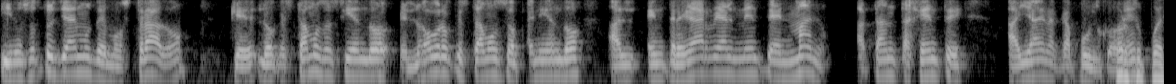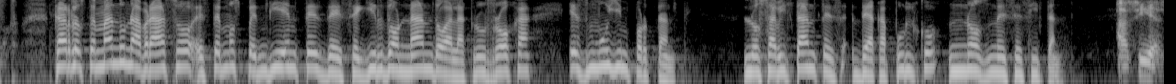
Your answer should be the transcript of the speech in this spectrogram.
y nosotros ya hemos demostrado que lo que estamos haciendo, el logro que estamos obteniendo al entregar realmente en mano a tanta gente allá en Acapulco. Por ¿eh? supuesto. Carlos, te mando un abrazo, estemos pendientes de seguir donando a la Cruz Roja es muy importante. Los habitantes de Acapulco nos necesitan. Así es.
